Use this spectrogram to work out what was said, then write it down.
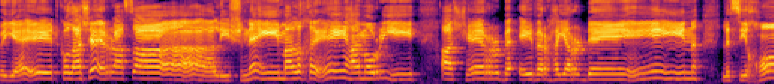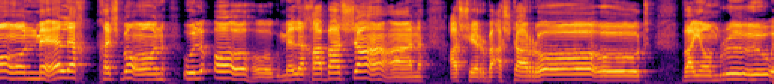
ואת כל אשר עשה לשני מלכי המורי אשר בעבר הירדן לסיחון מלך חשבון ולאוג מלך הבשן אשר בעשתרות ויאמרו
